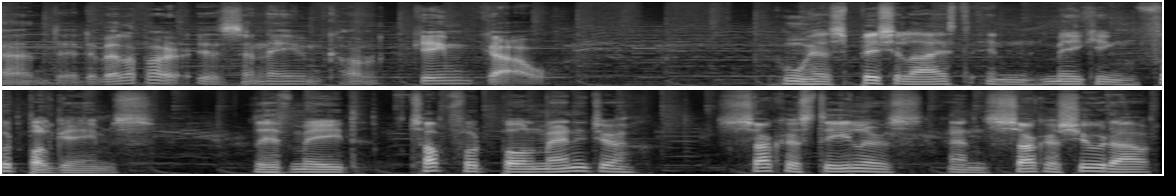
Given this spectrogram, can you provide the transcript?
and the developer is a name called Game GameGao. Who has specialized in making football games. They have made Top Football Manager, Soccer Stealers, and Soccer Shootout,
